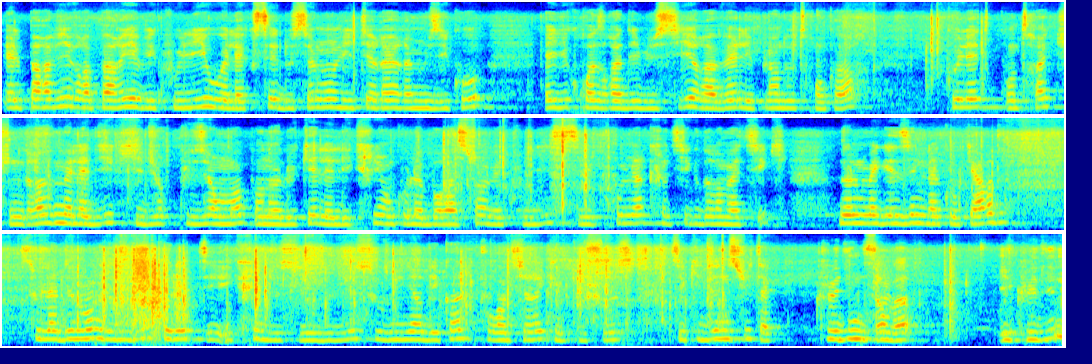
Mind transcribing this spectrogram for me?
Elle part vivre à Paris avec Willy, où elle accède aux salons littéraires et musicaux. Elle y croisera Debussy, Ravel et plein d'autres encore. Colette contracte une grave maladie qui dure plusieurs mois, pendant lequel elle écrit en collaboration avec Willy ses premières critiques dramatiques dans le magazine La Cocarde. Sous la demande de Willy, Colette écrit de, ce, vieux souvenirs d'école pour en tirer quelque chose, ce qui donne suite à Claudine Samba. Et Claudine?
